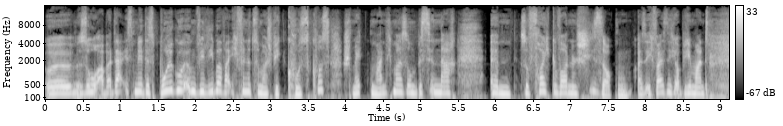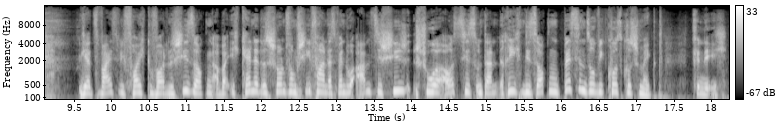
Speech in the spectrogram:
äh, so, aber da ist mir das Bulgur irgendwie lieber, weil ich finde zum Beispiel Couscous schmeckt manchmal so ein bisschen nach ähm, so feucht gewordenen Skisocken. Also ich weiß nicht, ob jemand jetzt weiß, wie feucht gewordene Skisocken, aber ich kenne das schon vom Skifahren, dass wenn du abends die Skischuhe ausziehst und dann riechen die Socken ein bisschen so, wie Couscous schmeckt, finde ich.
